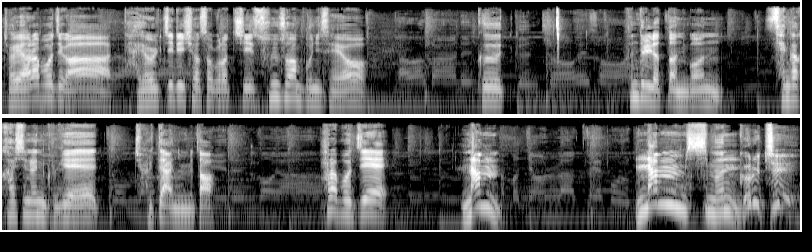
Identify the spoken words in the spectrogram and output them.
저희 할아버지가 다혈질이셔서 그렇지 순수한 분이세요. 그 흔들렸던 건 생각하시는 그게 절대 아닙니다. 할아버지의 남 남심은 그렇지.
